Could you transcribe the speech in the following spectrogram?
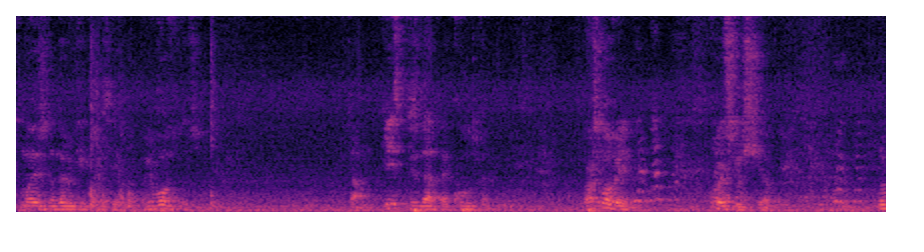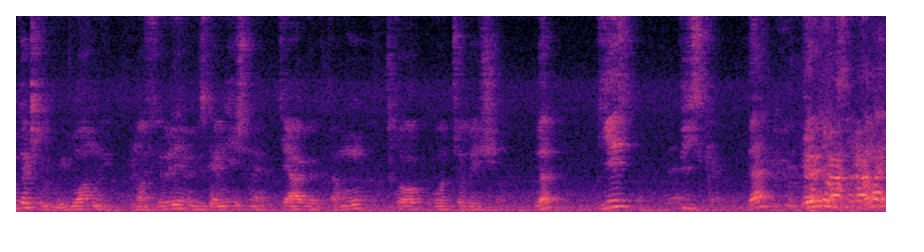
смотришь на других красивых, в любом случае. Там есть пиздатая куртка. Прошло время. Хочешь еще. Ну такие мы ебланы. У нас все время бесконечная тяга к тому, что вот что-то еще. Да? Есть писька. Да? Вернемся. Давай.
